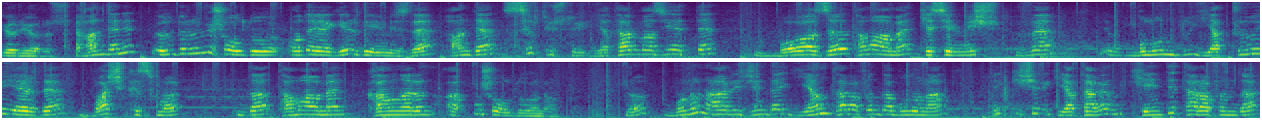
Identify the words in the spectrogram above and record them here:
görüyoruz. Hande'nin öldürülmüş olduğu odaya girdiğimizde Hande sırt üstü yatar vaziyette, boğazı tamamen kesilmiş ve bulunduğu yattığı yerde baş kısmı da tamamen kanların akmış olduğunu bunun haricinde yan tarafında bulunan tek kişilik yatağın kendi tarafında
